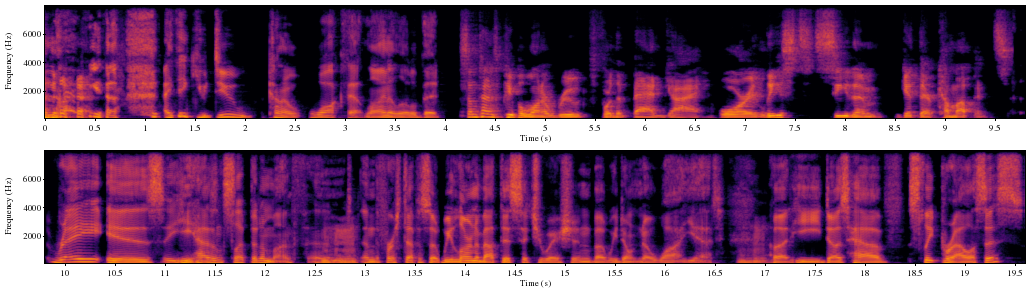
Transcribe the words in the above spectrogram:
Yeah, yeah, I think you do kind of walk that line a little bit sometimes people want to root for the bad guy or at least see them get their comeuppance. Ray is he hasn't slept in a month, and mm-hmm. in the first episode we learn about this situation, but we don't know why yet. Mm-hmm. But he does have sleep paralysis,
